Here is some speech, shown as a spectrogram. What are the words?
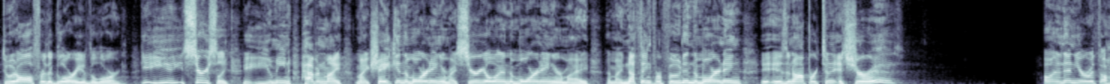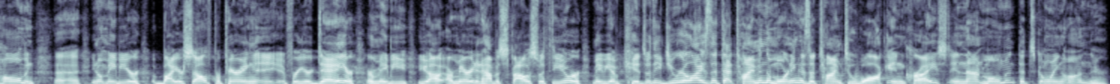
do it all for the glory of the Lord. You, you, seriously, you mean having my, my shake in the morning or my cereal in the morning or my, am I my nothing for food in the morning is an opportunity? It sure is. Oh, and then you're with the home, and uh, you know maybe you're by yourself preparing uh, for your day, or or maybe you are married and have a spouse with you, or maybe you have kids with you. Do you realize that that time in the morning is a time to walk in Christ in that moment that's going on there?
